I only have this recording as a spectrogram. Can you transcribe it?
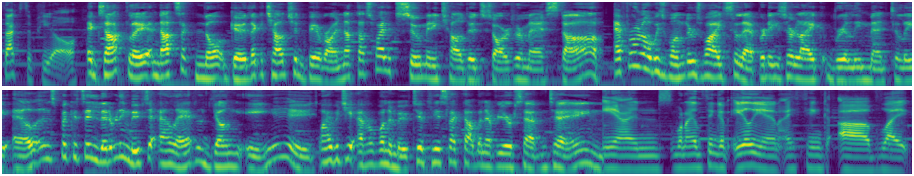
sex appeal. Exactly, and that's like not good. Like a child shouldn't be around that. That's why like so many childhood stars are messed up. Everyone always wonders why celebrities are like really mentally ill, and it's because they literally moved to LA at a young age. Why would you ever want to move to a place like that whenever you're 17? And when I think of alien, I think of like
